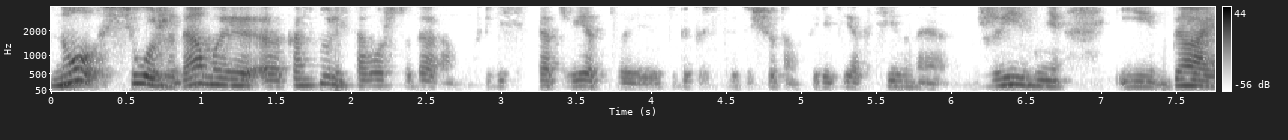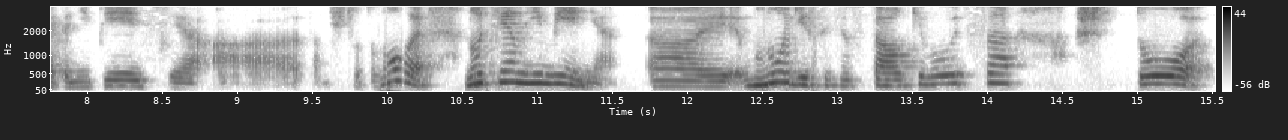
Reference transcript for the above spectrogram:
Но все же, да, мы э, коснулись того, что, да, там, в 50 лет тебе предстоит еще там впереди активная жизнь, и да, это не пенсия, а там что-то новое, но тем не менее, э, многие с этим сталкиваются, что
